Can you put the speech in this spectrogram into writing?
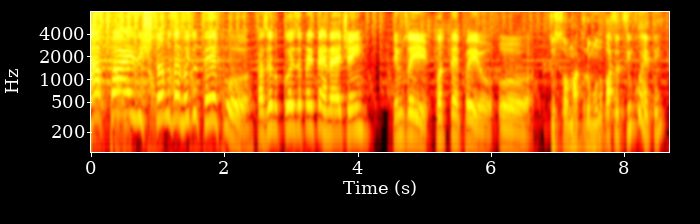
Rapaz, estamos há muito tempo fazendo coisa pra internet, hein? Temos aí, quanto tempo aí, o... o... Se somar todo mundo, passa de 50, hein?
